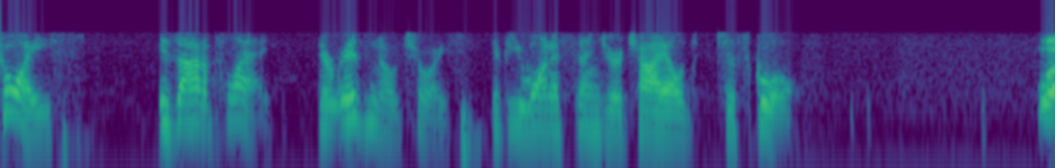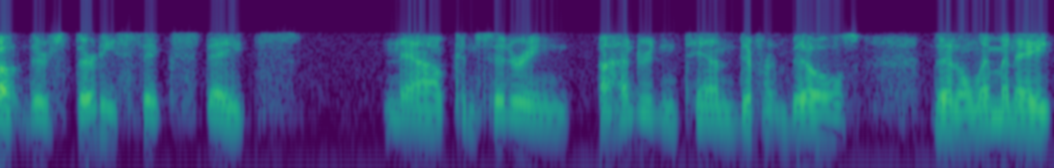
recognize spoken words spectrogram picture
choice is out of play. There is no choice if you want to send your child to school. well there's 36 states now considering 110 different bills that eliminate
